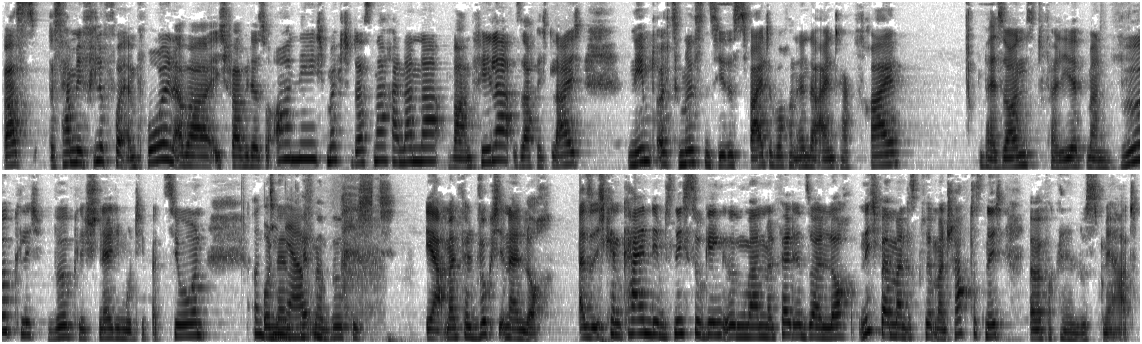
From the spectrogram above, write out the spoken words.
was, das haben mir viele vorher empfohlen, aber ich war wieder so, oh nee, ich möchte das nacheinander. War ein Fehler, sag ich gleich. Nehmt euch zumindest jedes zweite Wochenende einen Tag frei. Weil sonst verliert man wirklich, wirklich schnell die Motivation. Und, und dann Nerven. fällt man wirklich, ja, man fällt wirklich in ein Loch. Also ich kenne keinen, dem es nicht so ging irgendwann. Man fällt in so ein Loch, nicht weil man das Gefühl hat, man schafft es nicht, weil man einfach keine Lust mehr hat.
